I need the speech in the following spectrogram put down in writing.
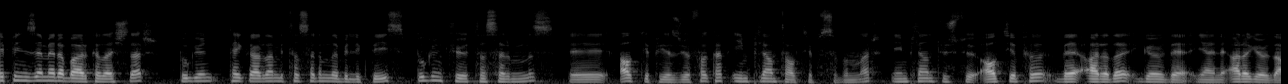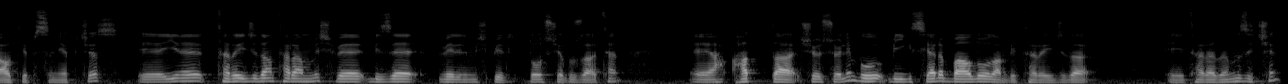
Hepinize merhaba arkadaşlar. Bugün tekrardan bir tasarımla birlikteyiz. Bugünkü tasarımımız e, altyapı yazıyor fakat implant altyapısı bunlar. İmplant üstü altyapı ve arada gövde yani ara gövde altyapısını yapacağız. E, yine tarayıcıdan taranmış ve bize verilmiş bir dosya bu zaten. E, hatta şöyle söyleyeyim bu bilgisayara bağlı olan bir tarayıcıda e, taradığımız için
